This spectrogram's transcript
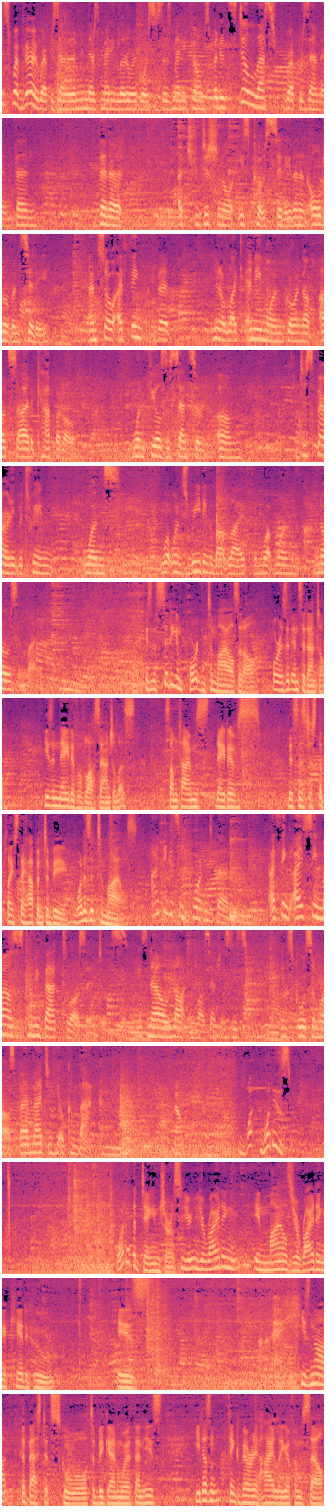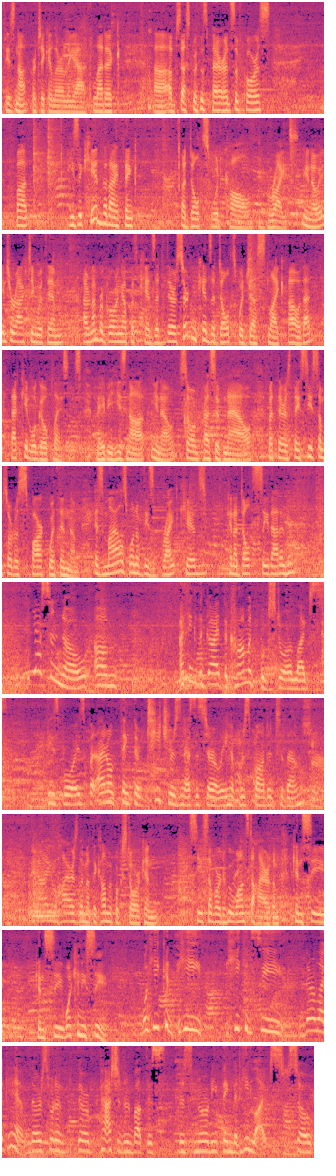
it's very represented. I mean, there's many literary voices. There's many films, but it's still less represented than than a a traditional East Coast city, than an old urban city. And so I think that you know, like anyone growing up outside a capital, one feels a sense of um, disparity between one's what one's reading about life and what one knows in life. Is the city important to Miles at all, or is it incidental? He's a native of Los Angeles. Sometimes natives, this is just the place they happen to be. What is it to Miles? I think it's important to them. I think I see Miles as coming back to Los Angeles. He's now not in Los Angeles. He's in school somewhere else, but I imagine he'll come back. Now, what what is what are the dangers? You're, you're writing in Miles. You're writing a kid who is he's not the best at school to begin with, and he's he doesn't think very highly of himself. He's not particularly athletic, uh, obsessed with his parents, of course. But he's a kid that I think adults would call bright. You know, interacting with him. I remember growing up with kids. There are certain kids adults would just like, oh, that that kid will go places. Maybe he's not, you know, so impressive now, but there's they see some sort of spark within them. Is Miles one of these bright kids? Can adults see that in him? And no. Um, I think the guy at the comic book store likes these boys, but I don't think their teachers necessarily have responded to them. Sure. The guy who hires them at the comic book store can see someone who wants to hire them can see can see what can he see? Well, he could he he could see they're like him. They're sort of they're passionate about this this nerdy thing that he likes. So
